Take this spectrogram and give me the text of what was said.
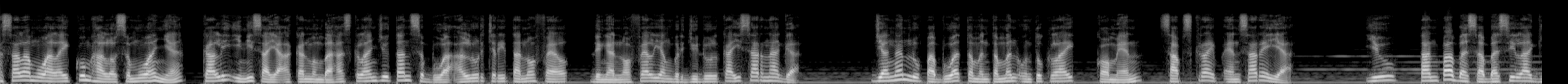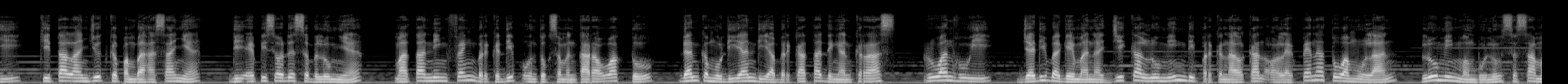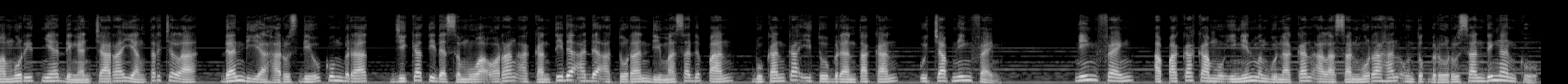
Assalamualaikum halo semuanya, kali ini saya akan membahas kelanjutan sebuah alur cerita novel, dengan novel yang berjudul Kaisar Naga. Jangan lupa buat teman-teman untuk like, komen, subscribe and share ya. Yuk, tanpa basa-basi lagi, kita lanjut ke pembahasannya, di episode sebelumnya, mata Ning Feng berkedip untuk sementara waktu, dan kemudian dia berkata dengan keras, Ruan Hui, jadi bagaimana jika Lu Ming diperkenalkan oleh Penatua Mulan, Lu Ming membunuh sesama muridnya dengan cara yang tercela, dan dia harus dihukum berat, jika tidak semua orang akan tidak ada aturan di masa depan, bukankah itu berantakan, ucap Ning Feng. Ning Feng, apakah kamu ingin menggunakan alasan murahan untuk berurusan denganku?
